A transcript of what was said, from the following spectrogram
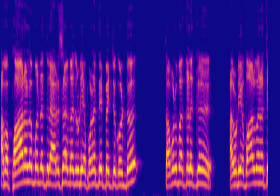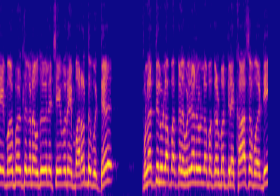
அப்ப பாராளுமன்றத்தில் அரசாங்கத்தினுடைய பணத்தை பெற்றுக்கொண்டு தமிழ் மக்களுக்கு அவருடைய வாழ்வரத்தை மேம்படுத்துகிற உதவிகளை செய்வதை மறந்துவிட்டு புலத்தில் உள்ள மக்கள் வெளிநாட்டில் உள்ள மக்கள் மத்தியில் காசை வேண்டி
